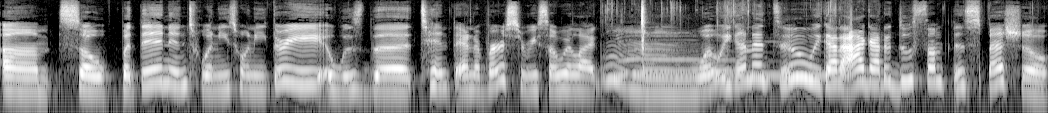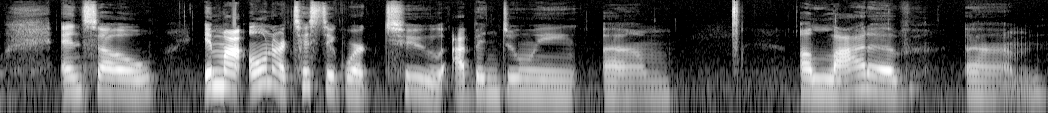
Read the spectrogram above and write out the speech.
um, so, but then in 2023, it was the 10th anniversary. So we're like, hmm, what we gonna do? We gotta, I gotta do something special. And so, in my own artistic work too, I've been doing um, a lot of um,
